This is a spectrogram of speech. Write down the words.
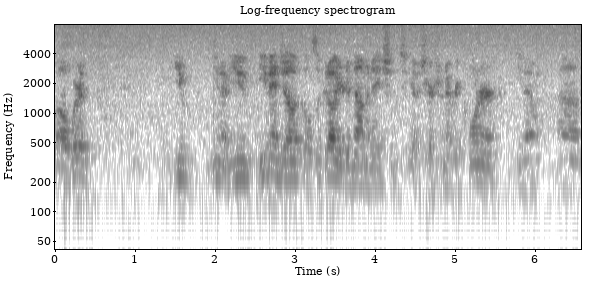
well we're you evangelicals. Look at all your denominations. You got a church on every corner you know um,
